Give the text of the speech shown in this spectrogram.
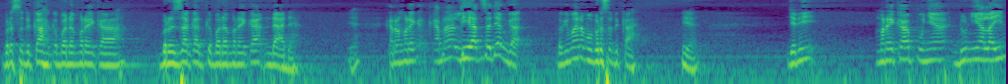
bersedekah kepada mereka, berzakat kepada mereka, nggak ada. Ya. Karena mereka karena lihat saja nggak bagaimana mau bersedekah. Ya. Jadi mereka punya dunia lain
